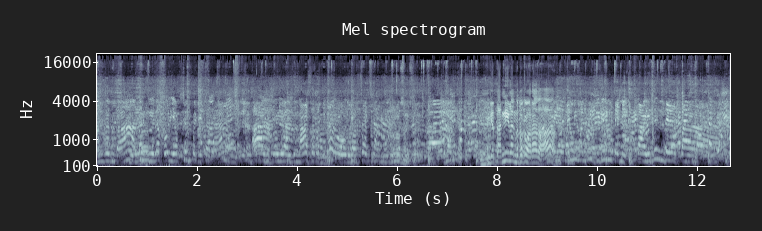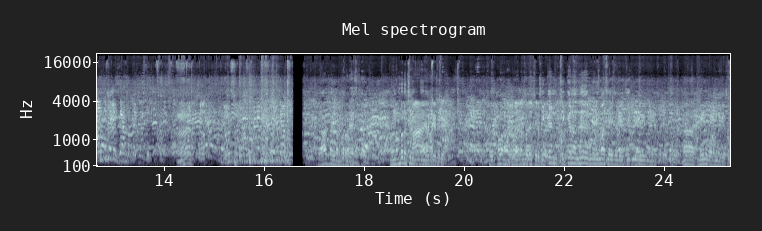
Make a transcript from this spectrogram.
அங்கே இருந்தோம் எல்லாம் எல்லாம் போய் எப்சன் பண்ணிட்டாங்க அது போய் இது மாதம் வந்து ஒரு வருஷம் ஆச்சு நாங்கள் இங்கே தண்ணியில் இந்த பக்கம் வராதா? தண்ணி வந்து திடீர்னு தண்ணி. ப- இது இந்த மஞ்சள் டேம் தண்ணி யார்கிட்ட நம்பர் அவங்க நம்பர் ஆ. வச்சிருக்கேன் இருக்கு இருக்கு. நம்பர் வச்சிருக்கேன் சிக்கன் சிக்கன் வந்து மீடியமாக கிரேவி மீன் குழம்புக்கு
